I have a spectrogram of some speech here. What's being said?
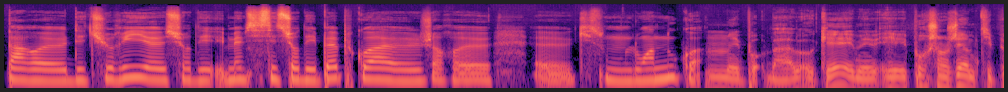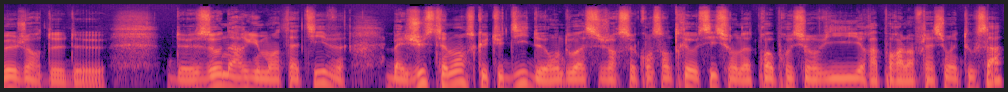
par des tueries sur des, même si c'est sur des peuples quoi, genre qui sont loin de nous quoi. Mais pour, bah ok, mais, et pour changer un petit peu genre de, de, zone argumentative, bah justement ce que tu dis de on doit genre se concentrer aussi sur notre propre survie, rapport à l'inflation et tout ça,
